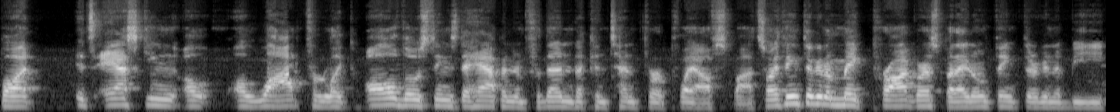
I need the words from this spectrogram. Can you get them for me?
but it's asking a, a lot for like all those things to happen and for them to contend for a playoff spot. So I think they're going to make progress, but I don't think they're going to be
